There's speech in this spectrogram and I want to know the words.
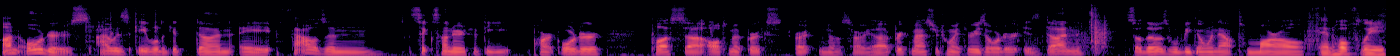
on orders. I was able to get done a 1,650 part order, plus uh, Ultimate Bricks, or no, sorry, uh, Brickmaster 23's order is done. So those will be going out tomorrow, and hopefully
